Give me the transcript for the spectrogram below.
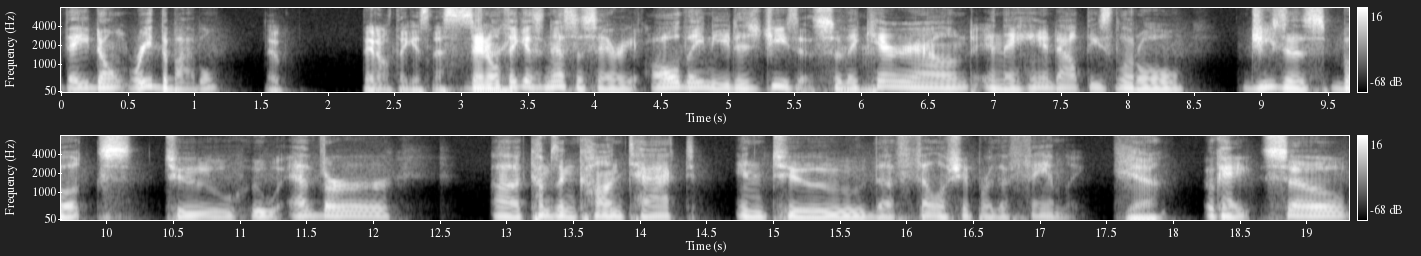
They don't read the Bible. Nope. They don't think it's necessary. They don't think it's necessary. All they need is Jesus. So they carry around and they hand out these little Jesus books to whoever uh, comes in contact into the fellowship or the family. Yeah. Okay, so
